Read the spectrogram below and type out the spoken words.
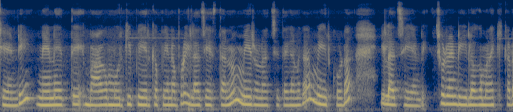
చేయండి. నేనైతే బాగా మురికి పేరుకపోయినప్పుడు ఇలా చేస్తాను. మీరు నచ్చితే కనుక మీరు కూడా ఇలా చేయండి. చూడండి ఈలోగా మనకి ఇక్కడ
